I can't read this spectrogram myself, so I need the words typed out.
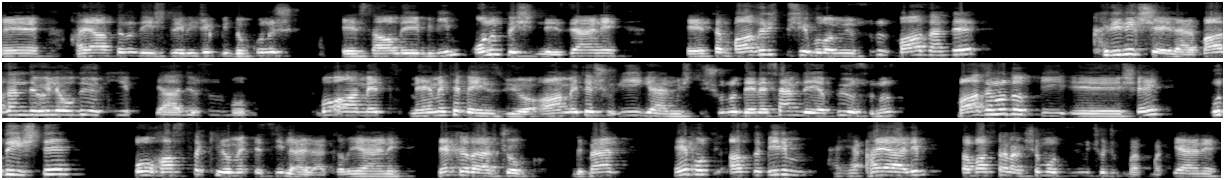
e, hayatını değiştirebilecek bir dokunuş e, sağlayabileyim? Onun peşindeyiz. Yani e, tabi bazen hiçbir şey bulamıyorsunuz. Bazen de klinik şeyler. Bazen de öyle oluyor ki ya diyorsunuz bu bu Ahmet Mehmet'e benziyor. Ahmet'e şu iyi gelmişti. Şunu denesem de yapıyorsunuz. Bazen o da bir e, şey. Bu da işte o hasta kilometresiyle alakalı. Yani ne kadar çok ben hep aslında benim hayalim sabahtan akşam otizmli çocuk bakmak. Yani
